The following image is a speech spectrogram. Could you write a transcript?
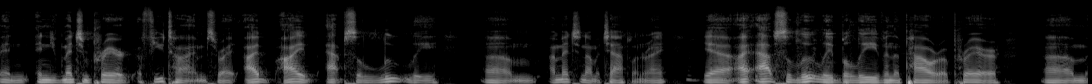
and and you've mentioned prayer a few times, right? I I absolutely. Um, I mentioned I'm a chaplain, right? Yeah, I absolutely believe in the power of prayer. Um,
